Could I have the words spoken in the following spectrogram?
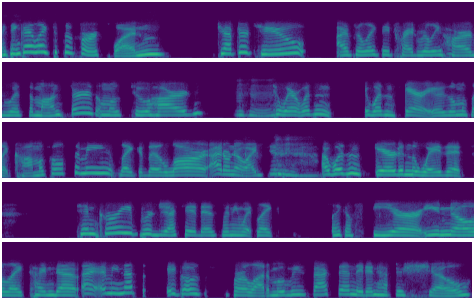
I think I liked the first one. Chapter two, I feel like they tried really hard with the monsters, almost too hard Mhm. to where it wasn't it wasn't scary. It was almost like comical to me. Like the large I don't know. I didn't I wasn't scared in the way that Tim Curry projected as many way like like a fear, you know, like kind of I, I mean that's it goes for a lot of movies back then. They didn't have to show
